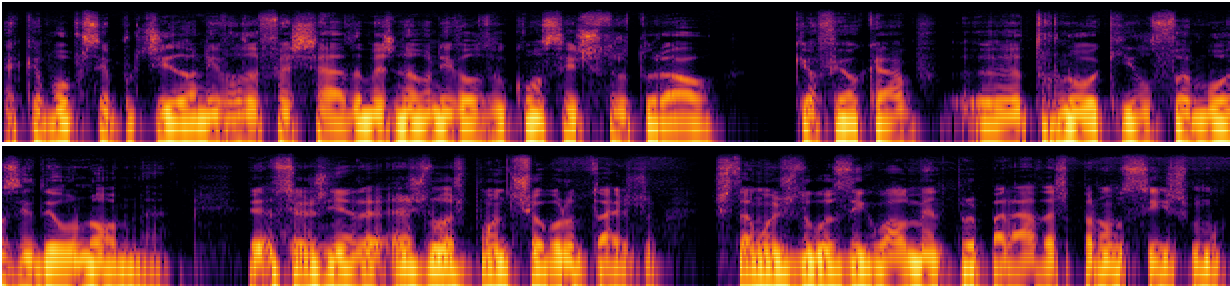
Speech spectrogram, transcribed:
acabou por ser protegido ao nível da fachada, mas não ao nível do conceito estrutural que ao fim e ao cabo uh, tornou aquilo famoso e deu o nome, não é? Sr. Engenheiro, as duas pontes sobre o Tejo, estão as duas igualmente preparadas para um sismo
